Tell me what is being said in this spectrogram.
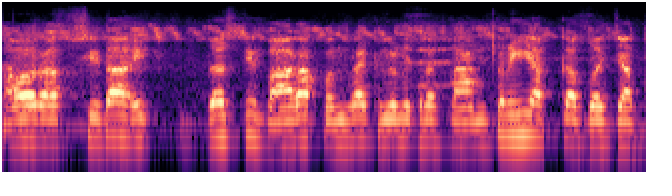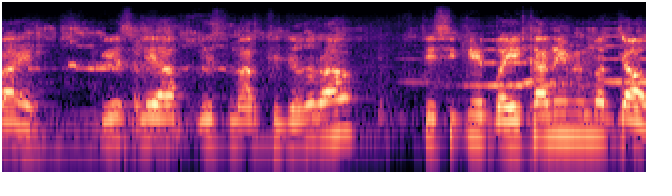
और आप सीधा एक दस से बारह पंद्रह किलोमीटर का अंतर ही आपका बच जाता है। इसलिए आप इस मार्ग से ज़रूर आओ। किसी के बहकाने में मत जाओ।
